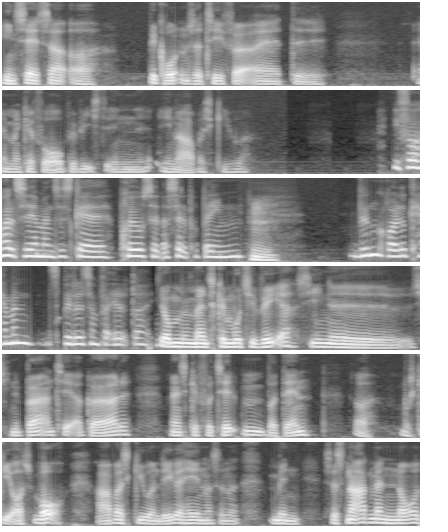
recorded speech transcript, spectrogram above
indsatser og begrundelser til, før at, øh, at man kan få overbevist en, en arbejdsgiver. I forhold til, at man så skal prøve selv og selv på banen, hmm. hvilken rolle kan man spille som forældre? Jo, men man skal motivere sine, sine børn til at gøre det. Man skal fortælle dem, hvordan og måske også, hvor arbejdsgiveren ligger hen og sådan noget. Men så snart man når,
